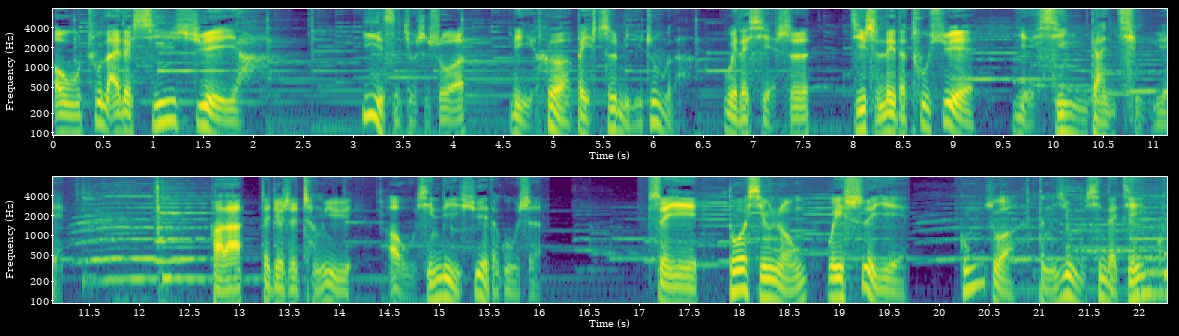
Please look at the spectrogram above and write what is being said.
呕出来的心血呀。”意思就是说，李贺被诗迷住了，为了写诗，即使累得吐血，也心甘情愿。好了，这就是成语“呕心沥血”的故事，是以多形容为事业。工作等用心的艰苦。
